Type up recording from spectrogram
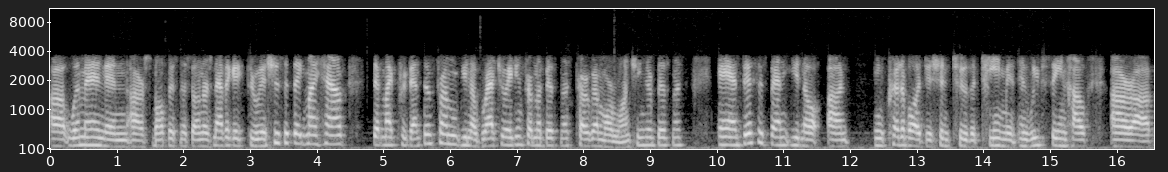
uh, women and our small business owners navigate through issues that they might have that might prevent them from, you know, graduating from a business program or launching their business. And this has been, you know, an incredible addition to the team, and, and we've seen how our uh,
